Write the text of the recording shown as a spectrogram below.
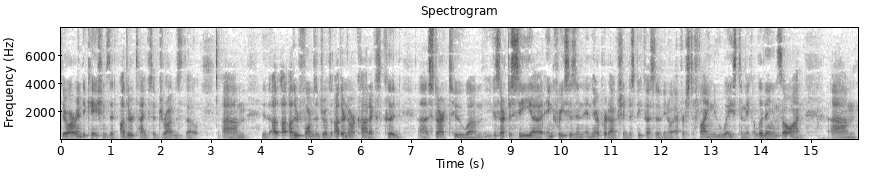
there are indications that other types of drugs, though, um, other forms of drugs, other narcotics, could uh, start to um, you can start to see uh, increases in, in their production just because of you know efforts to find new ways to make a living and so on. Um,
